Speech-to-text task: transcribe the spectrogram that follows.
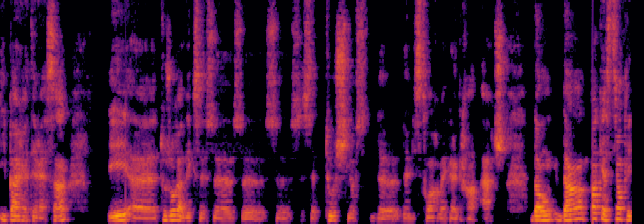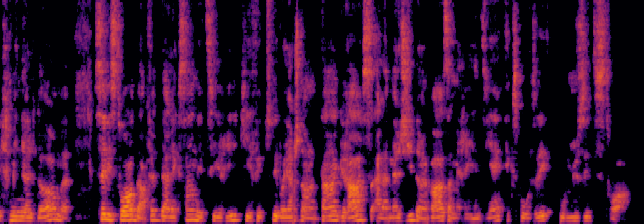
hyper intéressants et euh, toujours avec ce, ce, ce, cette touche là de, de l'histoire avec un grand H. Donc, dans Pas question que les criminels dorment, c'est l'histoire en fait d'Alexandre et Thierry qui effectuent des voyages dans le temps grâce à la magie d'un vase amérindien exposé au musée d'histoire.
